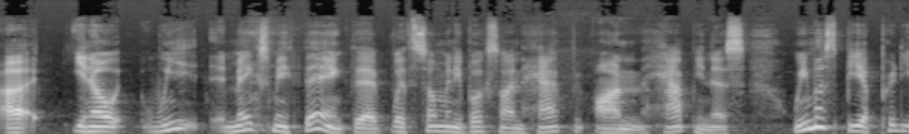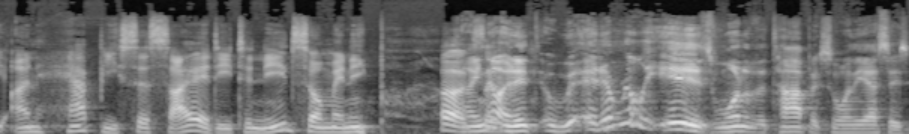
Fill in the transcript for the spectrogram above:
uh, you know, we it makes me think that with so many books on happy, on happiness, we must be a pretty unhappy society to need so many books. I know, and it, and it really is one of the topics of one of the essays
